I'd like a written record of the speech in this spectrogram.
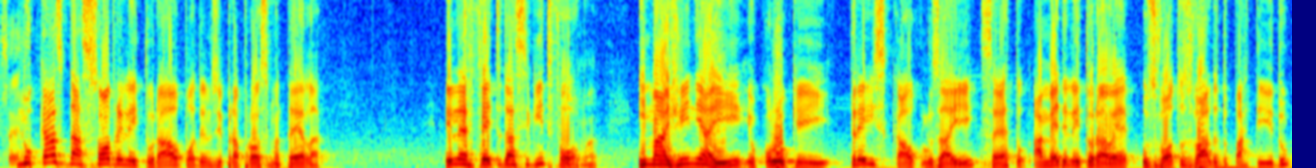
Certo. No caso da sobra eleitoral, podemos ir para a próxima tela. Ele é feito da seguinte forma. Imagine aí, eu coloquei três cálculos aí, certo? A média eleitoral é os votos válidos do partido,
